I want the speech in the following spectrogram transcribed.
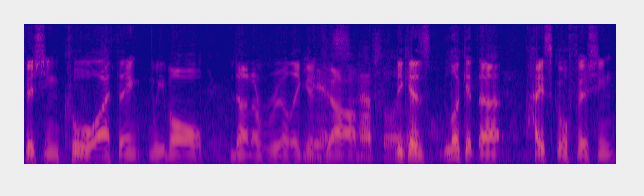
fishing cool, I think we've all done a really good Yes, job. absolutely. Because look at the high school fishing,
